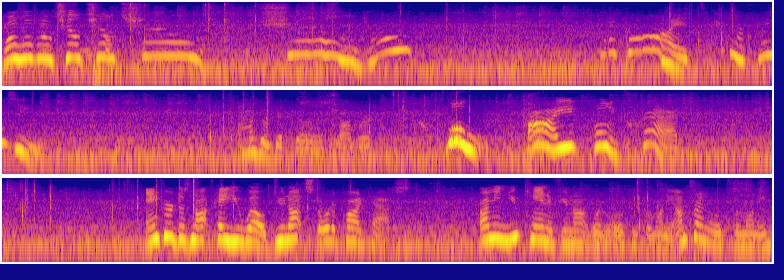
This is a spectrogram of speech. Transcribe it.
Whoa, whoa, whoa, chill, chill, chill. Chill, bro. Oh my god, people are crazy. I'm gonna go get the chopper. Whoa! Hi! Holy crap. Anchor does not pay you well. Do not start a podcast. I mean, you can if you're not looking for money. I'm trying to look for money.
